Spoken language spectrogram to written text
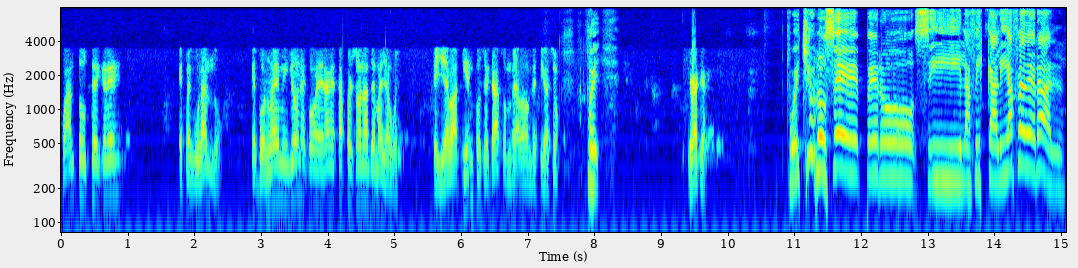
cuánto usted cree, especulando, que por 9 millones cogerán estas personas de Mayagüez? Que lleva tiempo ese caso, la investigación. Pues. Gracias. Pues yo no sé, pero si la Fiscalía Federal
